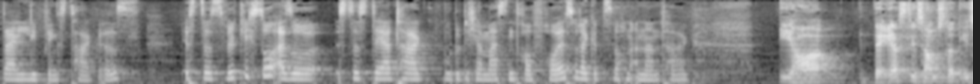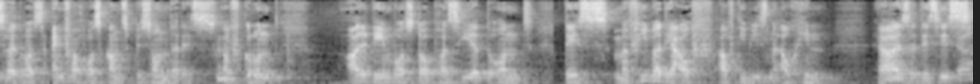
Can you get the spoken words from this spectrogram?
dein Lieblingstag ist. Ist das wirklich so? Also ist das der Tag, wo du dich am meisten drauf freust oder gibt es noch einen anderen Tag? Ja, der erste Samstag ist halt was einfach was ganz Besonderes. Aufgrund all dem, was da passiert und das, man fiebert ja auf, auf die Wiesen auch hin. Ja, also das ist,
